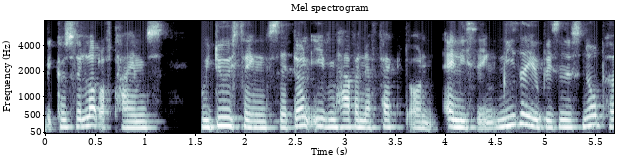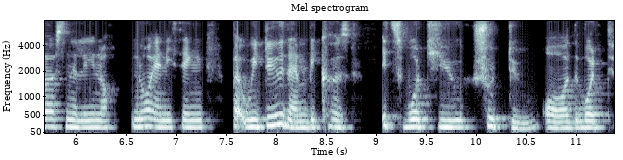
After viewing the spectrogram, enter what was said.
Because a lot of times we do things that don't even have an effect on anything, neither your business, nor personally, nor, nor anything, but we do them because it's what you should do or the, what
